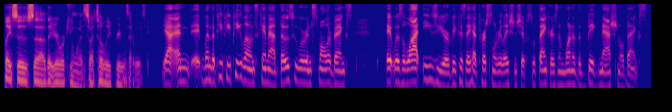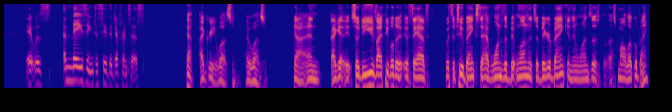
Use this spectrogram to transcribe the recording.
places uh, that you're working with. So I totally agree with that, Ruth. Yeah, and it, when the PPP loans came out, those who were in smaller banks, it was a lot easier because they had personal relationships with bankers and one of the big national banks. It was amazing to see the differences. Yeah, I agree. It was. It was. Yeah, and I get it. So, do you advise people to, if they have with the two banks, to have one of the one that's a bigger bank and then one's a, a small local bank?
